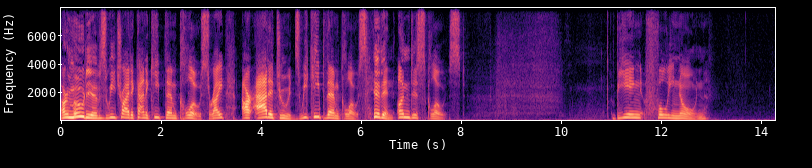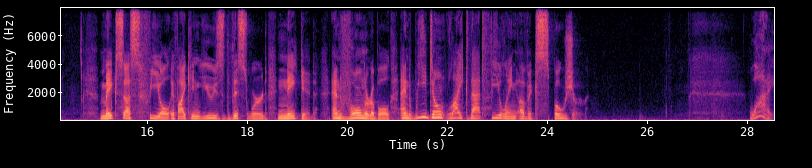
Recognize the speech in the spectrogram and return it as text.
Our motives, we try to kind of keep them close, right? Our attitudes, we keep them close, hidden, undisclosed. Being fully known makes us feel, if I can use this word, naked and vulnerable, and we don't like that feeling of exposure. Why?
